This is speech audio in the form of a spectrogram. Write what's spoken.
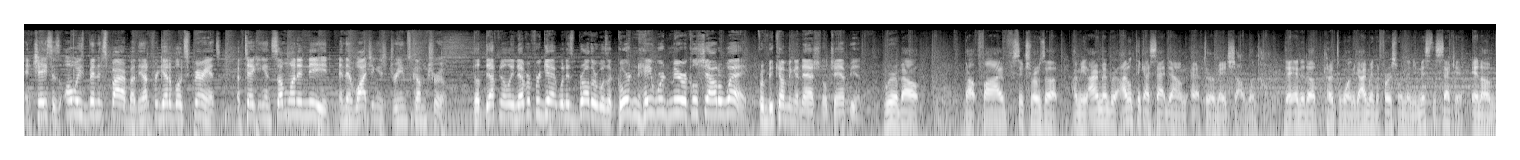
and Chase has always been inspired by the unforgettable experience of taking in someone in need and then watching his dreams come true. He'll definitely never forget when his brother was a Gordon Hayward miracle shout away from becoming a national champion. We're about about five, six rows up. I mean, I remember, I don't think I sat down after a made shot one time. They ended up cut to one. The guy made the first one, then he missed the second. And um,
